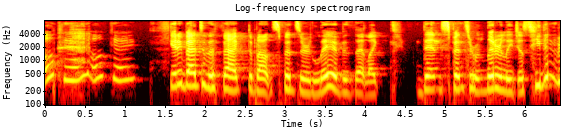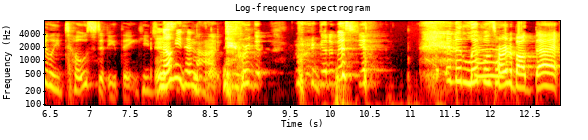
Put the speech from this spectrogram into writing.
Okay, okay. Getting back to the fact about Spencer Liv is that like then Spencer literally just he didn't really toast anything. He just No, he did not. like, we're gonna we're gonna miss you. And then Liv was hurt about that.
